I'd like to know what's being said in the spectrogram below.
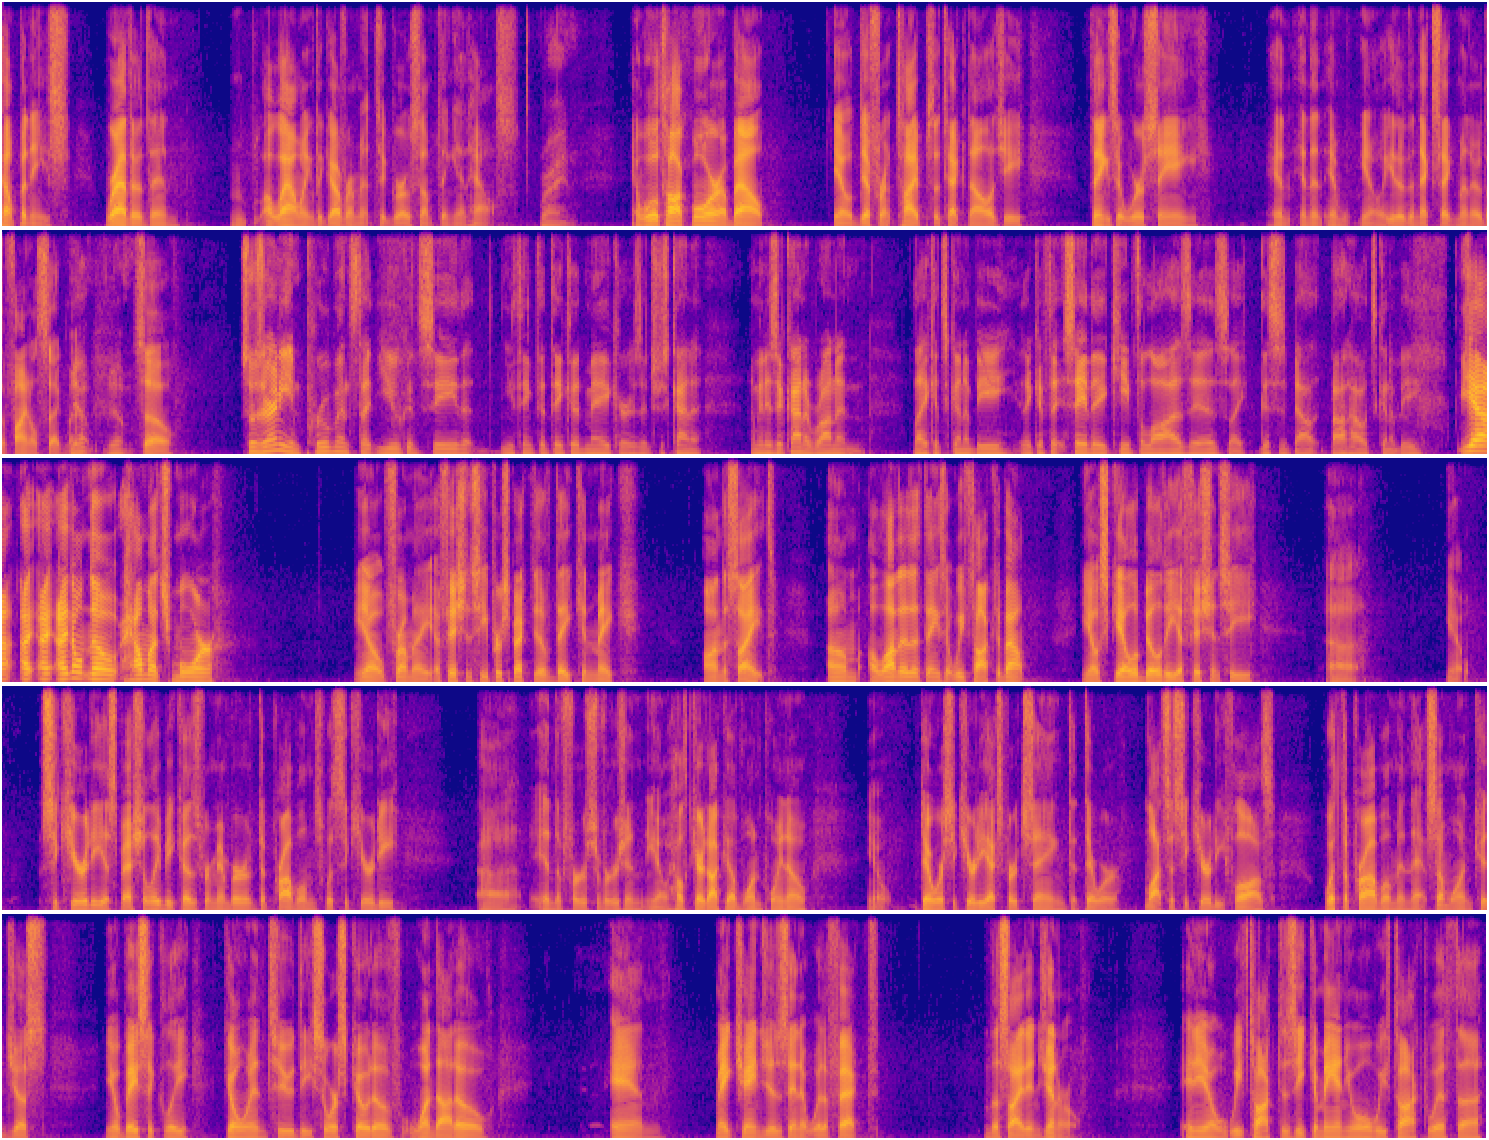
companies rather than allowing the government to grow something in house. Right. And we'll talk more about, you know, different types of technology, things that we're seeing in in, the, in you know either the next segment or the final segment. Yep. Yep. So So, is there any improvements that you could see that you think that they could make, or is it just kind of? I mean, is it kind of running like it's going to be? Like, if they say they keep the law as is, like this is about about how it's going to be. Yeah, I, I I don't know how much more, you know, from a efficiency perspective they can make on the site. Um, a lot of the things that we've talked about, you know, scalability, efficiency, uh, you know, security, especially because remember the problems with security uh, in the first version, you know, healthcare.gov 1.0, you know, there were security experts saying that there were lots of security flaws with the problem and that someone could just, you know, basically go into the source code of 1.0 and make changes and it would affect the site in general. And you know, we've talked to Zeke Emanuel, we've talked with uh,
